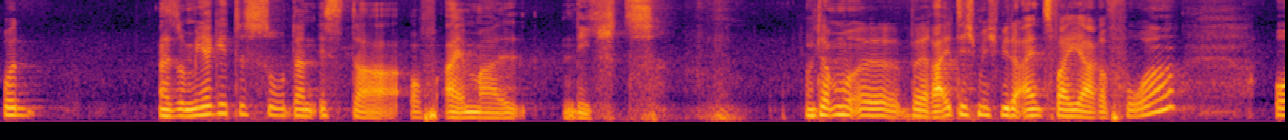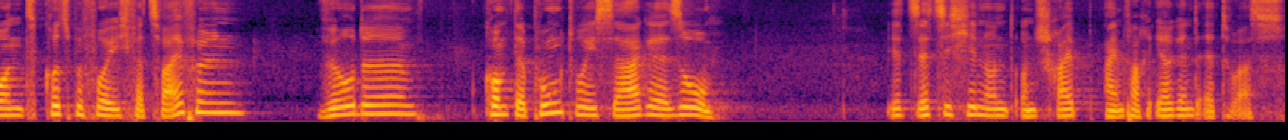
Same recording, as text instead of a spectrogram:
und also mir geht es so, dann ist da auf einmal nichts. Und dann äh, bereite ich mich wieder ein, zwei Jahre vor und kurz bevor ich verzweifeln würde, kommt der Punkt, wo ich sage, so, jetzt setze ich hin und, und schreibe einfach irgendetwas.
